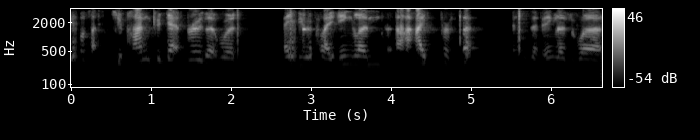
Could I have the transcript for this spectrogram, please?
people like Japan could get through that would maybe would play England. I, I prefer if England were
